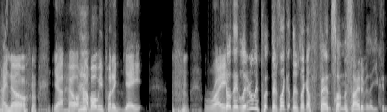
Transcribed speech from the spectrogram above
I know. yeah, hell, how about we put a gate right? no they literally put there's like a, there's like a fence on the side of it that you can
